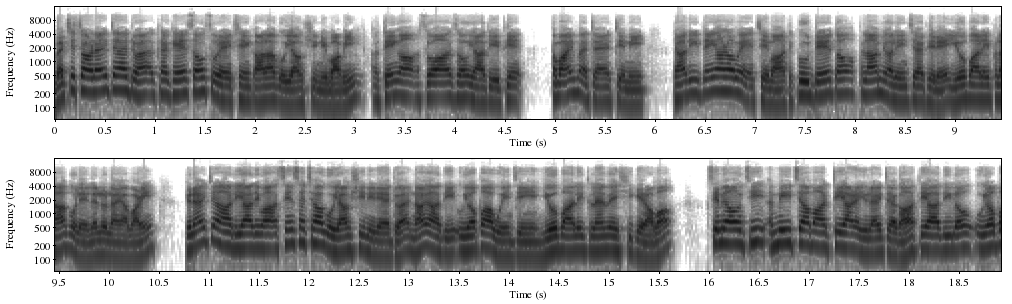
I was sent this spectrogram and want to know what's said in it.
Manchester United အတွက်အခက်အခဲဆုံးဆိုတဲ့အချိန်ကာလကိုရောက်ရှိနေပါပြီအသင်းကအစိုးအဆုံးရာသီအဖြစ်သမိုင်းမှတ်တမ်းတင်ပြီးရာသီသိမ်းရတော့မယ့်အချိန်မှာတကူတဲသောဖလားမျော်လင့်ချက်ဖြစ်တဲ့ Europa League ဖလားကိုလည်းလက်လွတ်လိုက်ရပါတယ် United ဟာဒီရာသီမှာအဆင့်16ကိုရောက်ရှိနေတဲ့အတွက်နောက်ရာသီဥရောပဝင်ခြင်း Europa League တလမ်းပဲရှိခဲ့တာပါစင်မြောင်ကြီးအမိကြမှာတရားတဲ့ United ကတရားဒီလုံးဥရောပ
